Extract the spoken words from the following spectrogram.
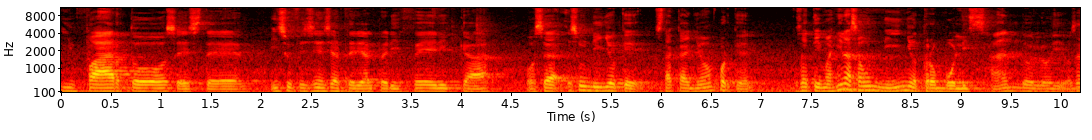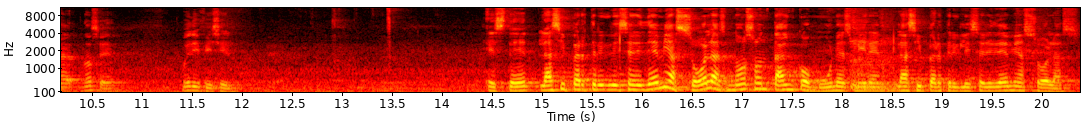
Infartos, este, insuficiencia arterial periférica. O sea, es un niño que está cañón porque, o sea, te imaginas a un niño trombolizándolo y, o sea, no sé, muy difícil. Este, las hipertrigliceridemias solas no son tan comunes, miren, las hipertrigliceridemias solas.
